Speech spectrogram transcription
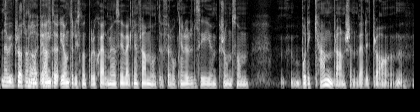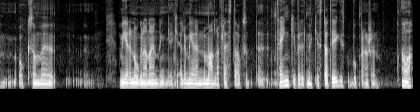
när vi pratar om Ja, jag, har inte, jag har inte lyssnat på det själv men jag ser verkligen fram emot det för Håkan Rudels är ju en person som både kan branschen väldigt bra och som eh, mer än någon annan, eller mer än de allra flesta också eh, tänker väldigt mycket strategiskt på bokbranschen. Ja,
